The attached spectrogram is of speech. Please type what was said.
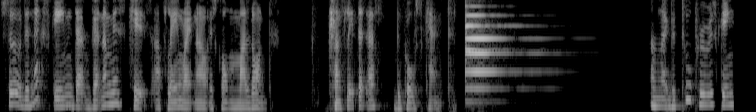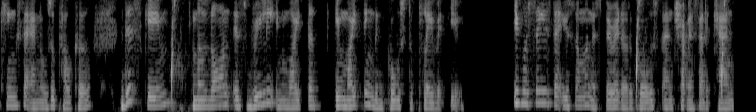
So the next game that Vietnamese kids are playing right now is called Ma Lon, translated as the ghost can't. Unlike the two previous games, Khiêng Xác and also Cao Cơ, this game, Ma Lon is really invited, inviting the ghost to play with you. If it says that you summon a spirit or a ghost and trap inside a can,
